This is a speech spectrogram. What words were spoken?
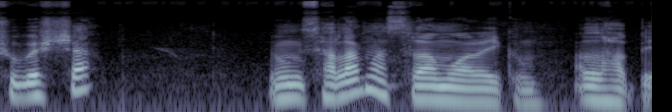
শুভেচ্ছা এবং সালাম। আসসালামু আলাইকুম। আল্লাহ হাফিজ।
